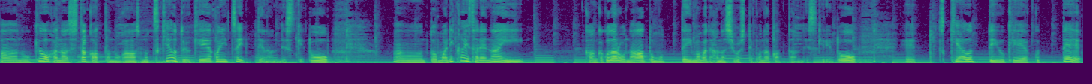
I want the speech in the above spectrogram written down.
あの今日話したかったのがその付き合うという契約についてなんですけどうんと、まあ、理解されない感覚だろうなと思って今まで話をしてこなかったんですけれど、えっと、付き合うっていう契約って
